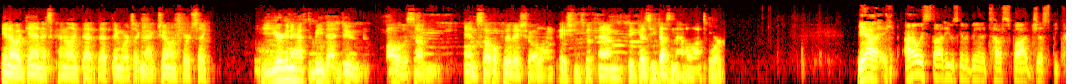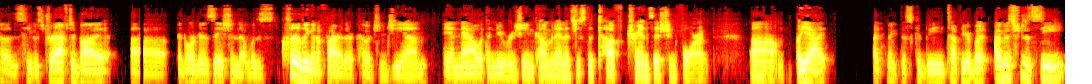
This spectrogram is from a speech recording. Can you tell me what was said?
you know, again, it's kind of like that that thing where it's like Mac Jones, where it's like you're gonna have to be that dude all of a sudden. And so hopefully they show a lot of patience with him because he doesn't have a lot to work. Yeah, I always thought he was going to be in a tough spot just because he was drafted by uh, an organization that was clearly going to fire their coach and GM, and now with a new regime coming in, it's just a tough transition for him. Um, but yeah, I, I think this could be tough year. But I'm interested to see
